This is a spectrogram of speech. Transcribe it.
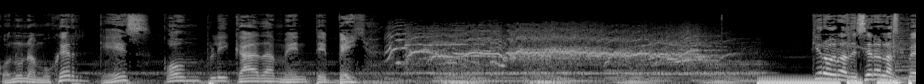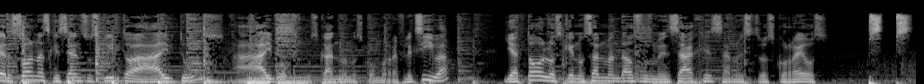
con una mujer que es complicadamente bella. Quiero agradecer a las personas que se han suscrito a iTunes, a iVoox, buscándonos como reflexiva, y a todos los que nos han mandado sus mensajes a nuestros correos. Psst, psst,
